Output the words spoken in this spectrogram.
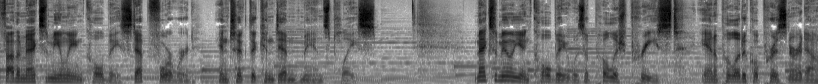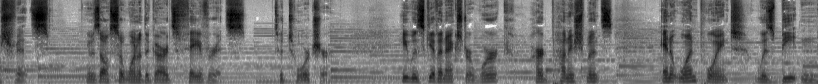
Father Maximilian Kolbe stepped forward and took the condemned man's place. Maximilian Kolbe was a Polish priest and a political prisoner at Auschwitz. He was also one of the guards' favorites to torture. He was given extra work, hard punishments, and at one point was beaten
